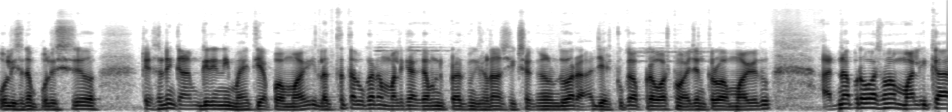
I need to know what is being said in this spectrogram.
પોલીસ અને પોલીસ સ્ટેશનની કામગીરીની માહિતી આપવામાં આવી. લખતર તાલુકાના માલિકા ગામની પ્રાથમિક શાળાના શિક્ષકો દ્વારા આજે ટૂંકા પ્રવાસનું આયોજન કરવામાં આવ્યું હતું. આજના પ્રવાસમાં માલિકા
